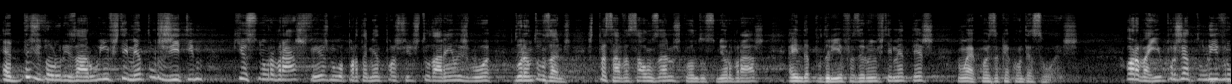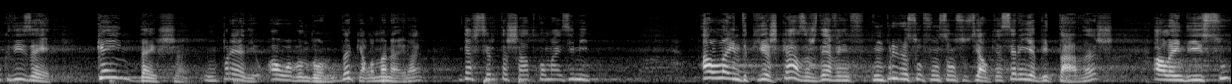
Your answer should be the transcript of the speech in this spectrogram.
a desvalorizar o investimento legítimo que o Sr. Brás fez no apartamento para os filhos estudarem em Lisboa durante uns anos. Isto passava-se há uns anos, quando o Sr. Brás ainda poderia fazer um investimento deste, não é coisa que aconteça hoje. Ora bem, o projeto do livro o que diz é quem deixa um prédio ao abandono daquela maneira deve ser taxado com mais IMI. Além de que as casas devem cumprir a sua função social, que é serem habitadas, além disso,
